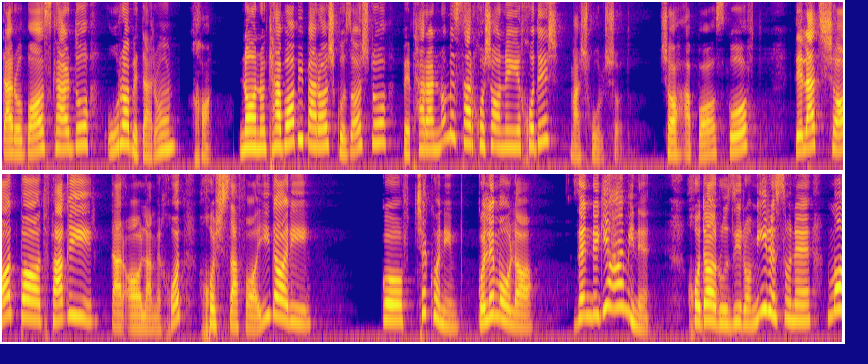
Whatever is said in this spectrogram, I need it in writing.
در رو باز کرد و او را به درون خان نان و کبابی براش گذاشت و به ترنم سرخوشانه خودش مشغول شد. شاه عباس گفت دلت شاد باد فقیر در عالم خود خوش صفایی داری. گفت چه کنیم گل مولا؟ زندگی همینه. خدا روزی رو میرسونه ما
